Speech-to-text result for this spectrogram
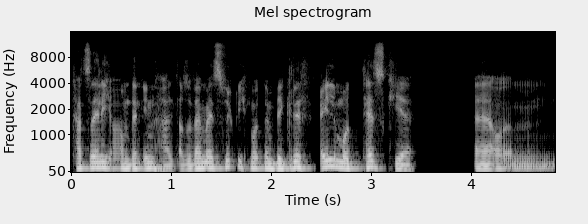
tatsächlich um den Inhalt. Also wenn wir jetzt wirklich mit dem Begriff Ilmut Tezkir äh, um,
